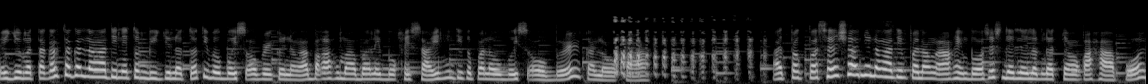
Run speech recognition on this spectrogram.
Medyo matagal-tagal na nga din itong video na to, tiba voice over ko na nga, baka humaba na yung buhok kay hindi ko pa na voice over, kaloka. At pagpasensya nyo na nga din pala ang aking boses dahil nilagnat niya ako kahapon.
